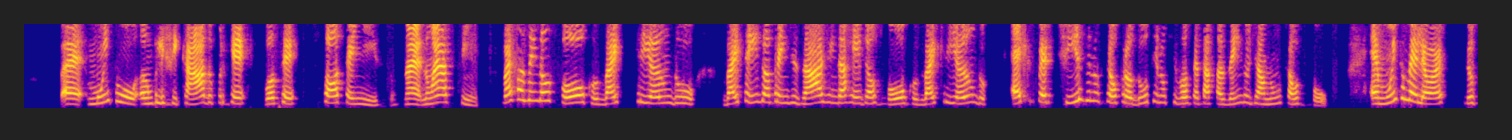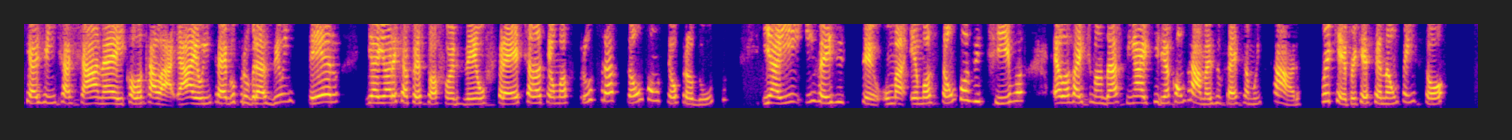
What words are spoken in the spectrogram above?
é, muito amplificado, porque você só tem isso, né? Não é assim. Vai fazendo aos poucos, vai criando, vai tendo aprendizagem da rede aos poucos, vai criando expertise no seu produto e no que você está fazendo de anúncio aos poucos. É muito melhor do que a gente achar, né, e colocar lá, ah, eu entrego para o Brasil inteiro, e aí a hora que a pessoa for ver o frete, ela tem uma frustração com o seu produto, e aí, em vez de ter uma emoção positiva, ela vai te mandar assim, ah, eu queria comprar, mas o frete é muito caro. Por quê? Porque você não pensou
